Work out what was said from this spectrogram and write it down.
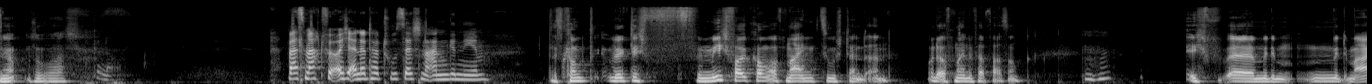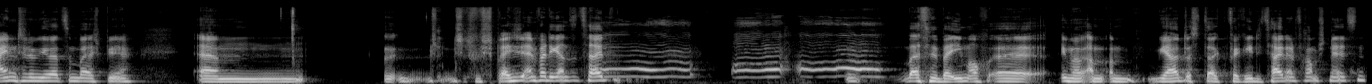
ja so war's. genau. Was macht für euch eine Tattoo-Session angenehm? Das kommt wirklich für mich vollkommen auf meinen Zustand an. Oder auf meine Verfassung. Ich, äh, mit dem, mit dem einen Tätowierer zum Beispiel, ähm, äh, spreche ich einfach die ganze Zeit. Was mir bei ihm auch äh, immer am, am, ja, das, da vergeht die Zeit einfach am schnellsten.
